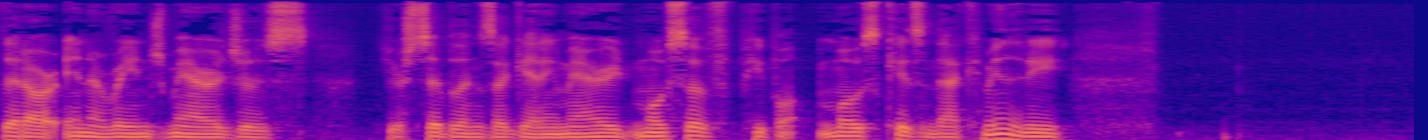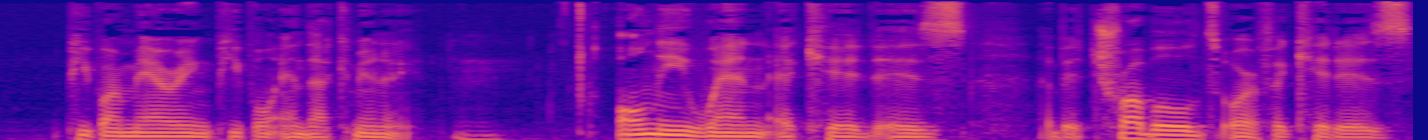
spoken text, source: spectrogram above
that are in arranged marriages, your siblings are getting married. Most of people, most kids in that community, people are marrying people in that community. Mm-hmm. Only when a kid is a bit troubled, or if a kid is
